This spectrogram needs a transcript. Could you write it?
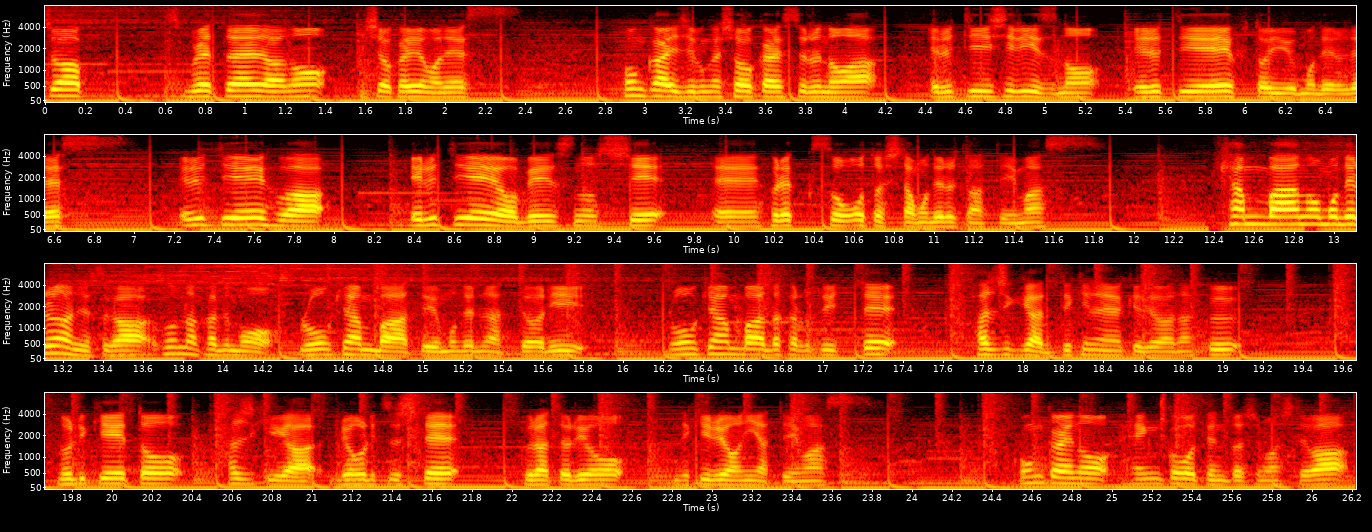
にちは。スプレッドライダーの石岡優馬です。今回自分が紹介するのは LT シリーズの LTAF というモデルです。LTAF は LTA をベースとして、えー、フレックスを落としたモデルとなっています。キャンバーのモデルなんですがその中でもローキャンバーというモデルになっておりローキャンバーだからといって弾きができないわけではなく乗り系と弾きが両立してグラトリをできるようになっています。今回の変更点としましては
